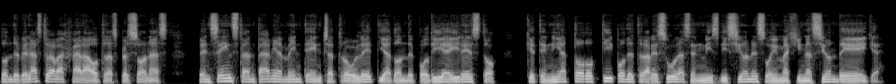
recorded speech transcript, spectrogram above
donde verás trabajar a otras personas, pensé instantáneamente en chatroulette y a dónde podía ir esto, que tenía todo tipo de travesuras en mis visiones o imaginación de ella.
